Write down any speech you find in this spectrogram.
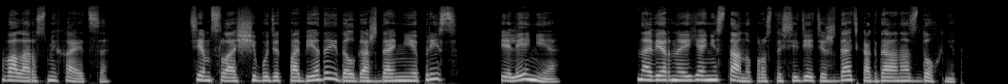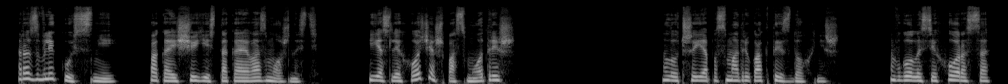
Валар усмехается. Тем слаще будет победа и долгожданнее приз. Эления. Наверное, я не стану просто сидеть и ждать, когда она сдохнет. Развлекусь с ней. пока еще есть такая возможность. Если хочешь, посмотришь. Лучше я посмотрю, как ты сдохнешь. В голосе Хороса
